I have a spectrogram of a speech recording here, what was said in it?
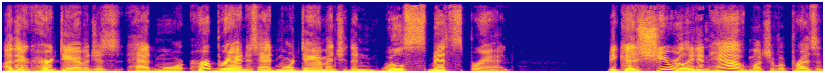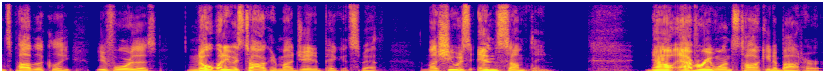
I think her damage has had more, her brand has had more damage than Will Smith's brand because she really didn't have much of a presence publicly before this. Nobody was talking about Jada Pinkett Smith unless she was in something. Now everyone's talking about her.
